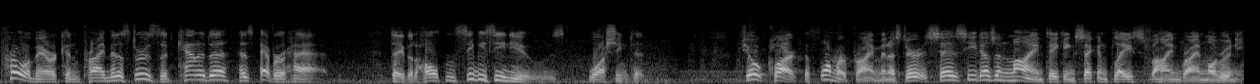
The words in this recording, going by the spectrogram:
pro-American prime ministers that Canada has ever had. David Halton, CBC News, Washington. Joe Clark, the former prime minister, says he doesn't mind taking second place behind Brian Mulroney.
